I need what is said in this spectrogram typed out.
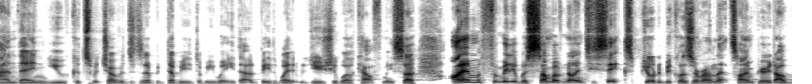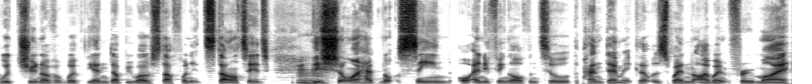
and then you could switch over to WWE. That would be the way it would usually work out for me. So I am familiar with some of 96 purely because around that time period I would tune over with the NWO stuff when it started. Mm-hmm. This show I had not seen or anything of until the pandemic. That was when I went through my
